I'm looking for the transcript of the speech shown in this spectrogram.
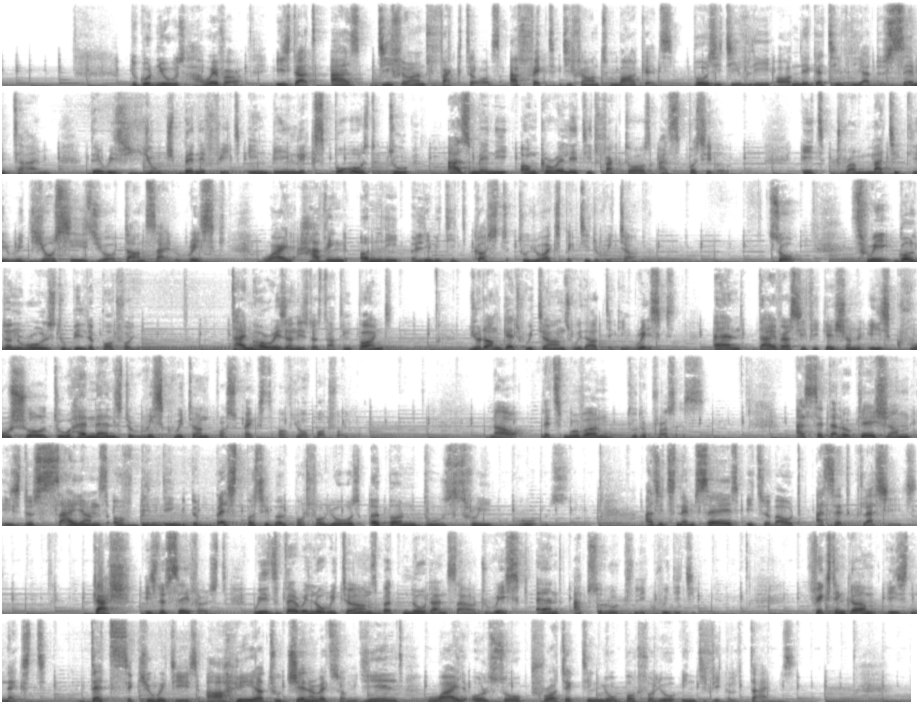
The good news, however, is that as different factors affect different markets positively or negatively at the same time, there is huge benefit in being exposed to as many uncorrelated factors as possible. It dramatically reduces your downside risk while having only a limited cost to your expected return. So, three golden rules to build a portfolio. Time horizon is the starting point. You don't get returns without taking risks. And diversification is crucial to enhance the risk return prospects of your portfolio. Now, let's move on to the process. Asset allocation is the science of building the best possible portfolios upon those three rules. As its name says, it's about asset classes. Cash is the safest, with very low returns but no downside risk and absolute liquidity. Fixed income is next. Debt securities are here to generate some yield while also protecting your portfolio in difficult times.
